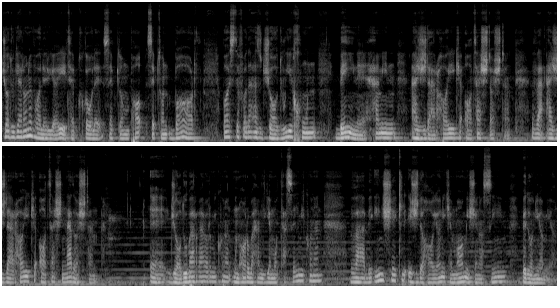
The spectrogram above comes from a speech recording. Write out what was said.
جادوگران والریایی طبق قول سپتون بارد با استفاده از جادوی خون بین همین اجدرهایی که آتش داشتند و اجدرهایی که آتش نداشتن جادو برقرار می‌کنن اونها رو به همدیگه متصل می‌کنن و به این شکل اجدهایانی که ما می‌شناسیم به دنیا میان.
